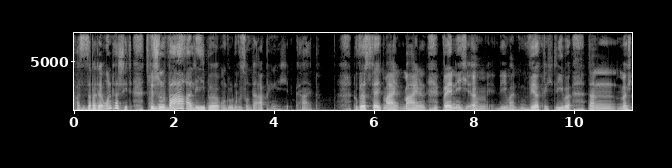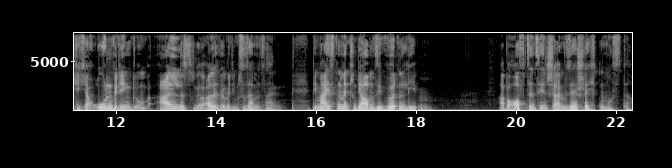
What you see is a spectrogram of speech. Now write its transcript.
Was ist aber der Unterschied zwischen wahrer Liebe und ungesunder Abhängigkeit? Du wirst vielleicht meinen, wenn ich ähm, jemanden wirklich liebe, dann möchte ich ja unbedingt um alles, alles mit ihm zusammen sein. Die meisten Menschen glauben, sie würden lieben. Aber oft sind sie in einem sehr schlechten Muster.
